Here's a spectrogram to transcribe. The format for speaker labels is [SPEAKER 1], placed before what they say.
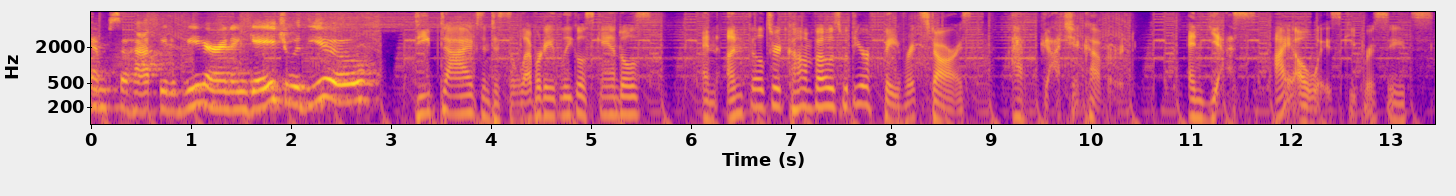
[SPEAKER 1] I'm so happy to be here and engage with you.
[SPEAKER 2] deep dives into celebrity legal scandals, and unfiltered convos with your favorite stars. I've got you covered. And yes, I always keep receipts.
